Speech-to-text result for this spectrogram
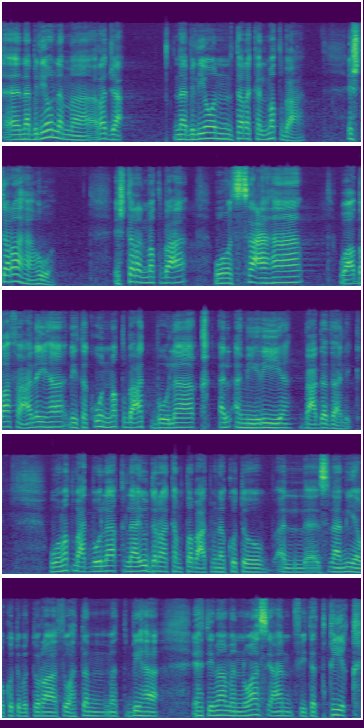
آه، نابليون لما رجع نابليون ترك المطبعة. اشتراها هو. اشترى المطبعة ووسعها وأضاف عليها لتكون مطبعة بولاق الأميرية بعد ذلك. ومطبعة بولاق لا يدرى كم طبعت من الكتب الإسلامية وكتب التراث واهتمت بها اهتماما واسعا في تدقيق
